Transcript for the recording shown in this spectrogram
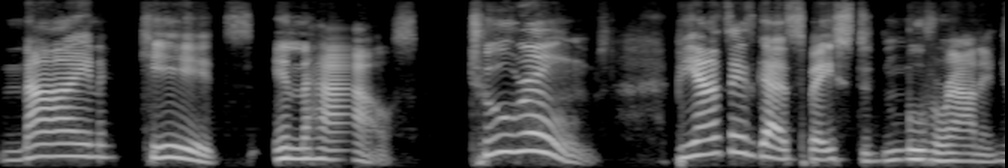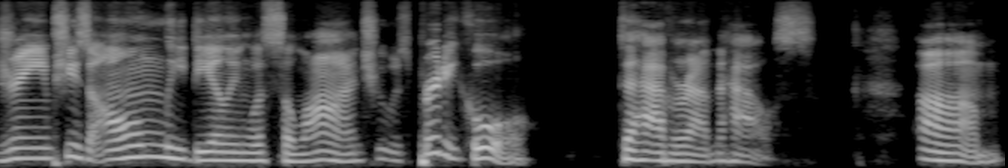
nine kids in the house, two rooms. Beyonce's got space to move around and dream. She's only dealing with Solange, who was pretty cool to have around the house. Um,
